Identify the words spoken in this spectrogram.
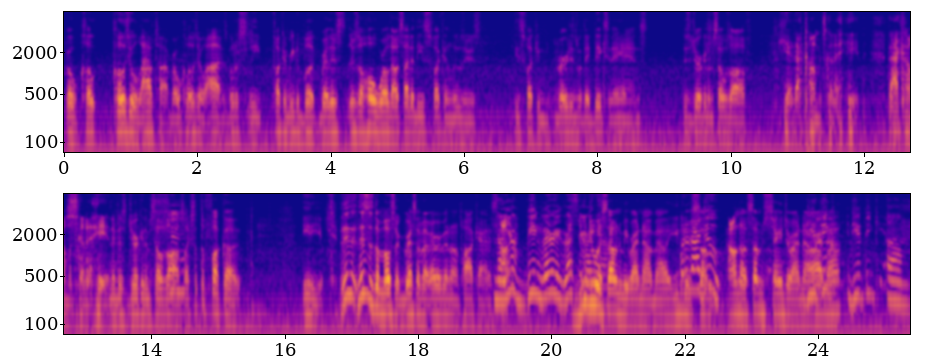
Bro, clo- close your laptop, bro. Close your eyes. Go to sleep. Fucking read a book, bro. There's there's a whole world outside of these fucking losers, these fucking virgins with their dicks in their hands, just jerking themselves off. Yeah, that comment's gonna hit. That comment's gonna hit, and they're just jerking themselves off. It's like, shut the fuck up, idiot. This, this is the most aggressive I've ever been on a podcast. No, I- you're being very aggressive. you right doing now. something to me right now, Mally. You What did I do? I don't know. Something's changing right now. Do you right think? now. Do you think um,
